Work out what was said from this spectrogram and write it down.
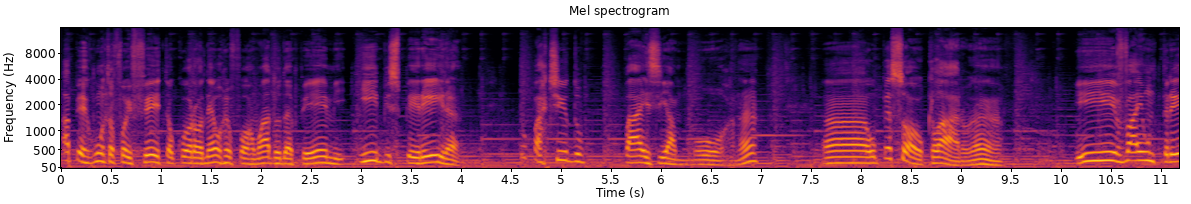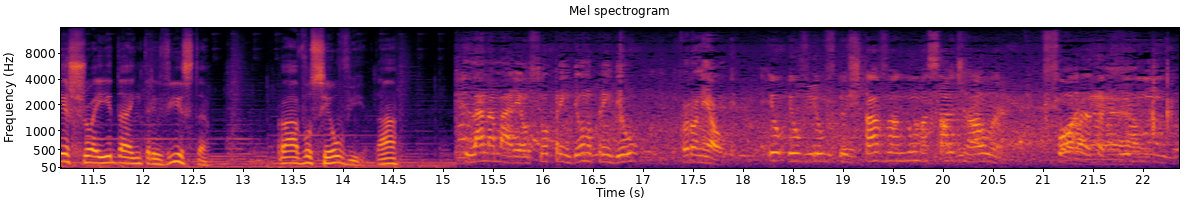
A pergunta foi feita ao coronel reformado da PM, Ibis Pereira, do Partido Paz e Amor, né? Ah, o pessoal, claro, né? E vai um trecho aí da entrevista para você ouvir, tá? Lá na Maré, o senhor prendeu ou não prendeu, coronel? eu, eu, eu, eu estava numa sala de aula, fora Coronel, daquele,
